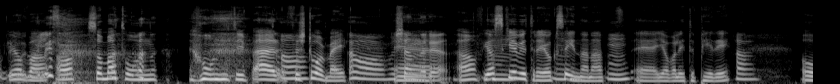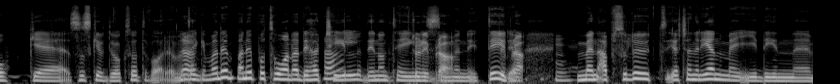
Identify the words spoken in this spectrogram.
Gud Jag bara, ja, som att hon, hon typ är, Ja. förstår mig. Ja, hon känner Eh, det. Ja, för jag Mm. skrev ju till dig också Mm. innan att Mm. eh, jag var lite pirrig. Ja. Och eh, så skrev du också att det var det. Men Ja. tänker, man, är, man är på tårna, det hör till, det är någonting det är som är nytt. Det är Det det. är bra. Mm. Men absolut, jag känner igen mig i din eh,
